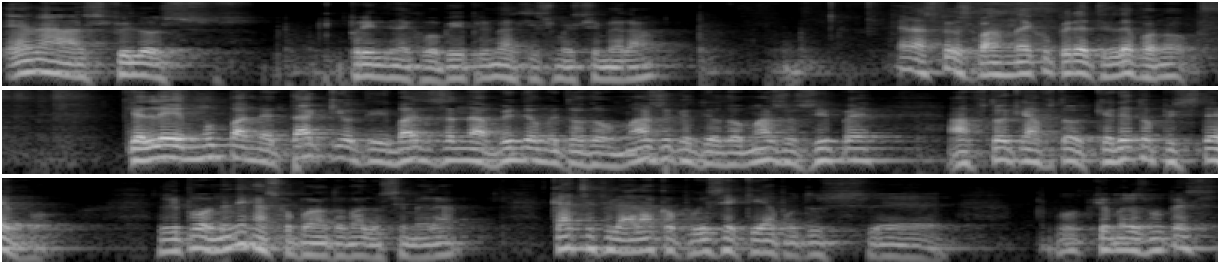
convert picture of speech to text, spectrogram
ένας φίλος πριν την εκπομπή, πριν αρχίσουμε σήμερα, ένας φίλος του Παναθηναϊκού πήρε τηλέφωνο και λέει μου πανετάκι ότι βάζεις ένα βίντεο με το Δωμάζο και ότι ο Δωμάζος είπε αυτό και αυτό και δεν το πιστεύω. Λοιπόν, δεν είχα σκοπό να το βάλω σήμερα. Κάτσε φιλαράκο που είσαι εκεί από τους... Ε, ποιο μέρος μου πες;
